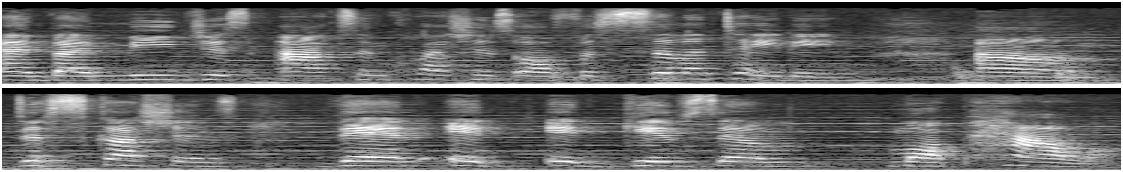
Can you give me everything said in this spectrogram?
And by me just asking questions or facilitating um, discussions, then it, it gives them more power.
